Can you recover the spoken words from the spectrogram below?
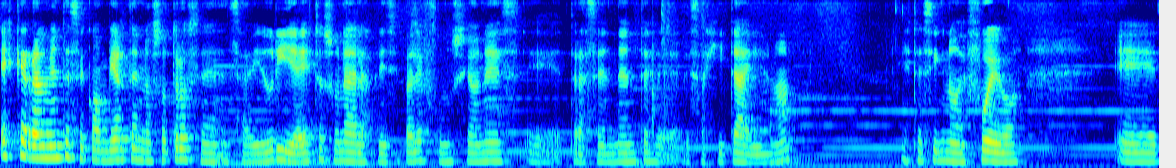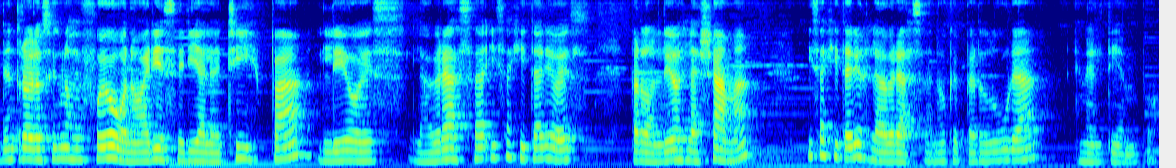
es que realmente se convierte en nosotros en, sabiduría. Esto es una de las principales funciones eh, trascendentes de, Sagitario, ¿no? Este signo de fuego. Eh, dentro de los signos de fuego, bueno, Aries sería la chispa, Leo es la brasa y Sagitario es, perdón, Leo es la llama y Sagitario es la brasa, ¿no? Que perdura en el tiempo.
